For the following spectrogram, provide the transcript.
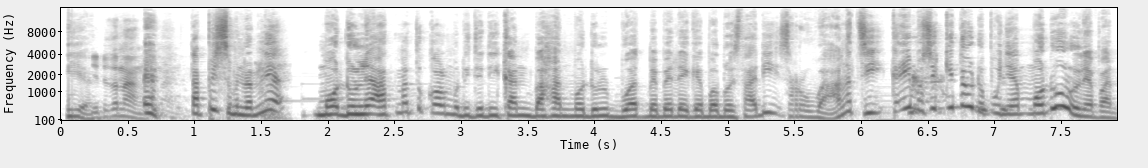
Iya. Jadi tenang. Eh tapi sebenarnya modulnya Atma tuh kalau mau dijadikan bahan modul buat BBDG Bible Study seru banget sih. Kayaknya maksudnya kita udah punya modulnya pan.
